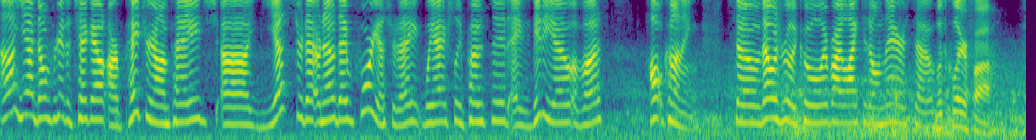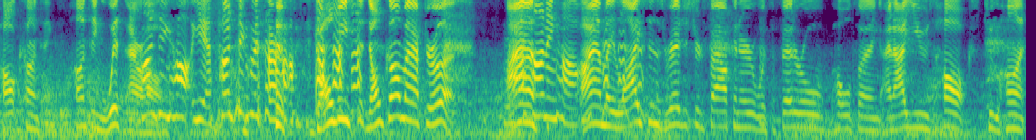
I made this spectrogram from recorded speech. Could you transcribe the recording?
Oh yeah, don't forget to check out our Patreon page. Uh, yesterday, or no, day before yesterday, we actually posted a video of us hawk hunting. So that was really cool. Everybody liked it on there. So Let's clarify. Hawk hunting, hunting with our hunting hawks. hawk, yes, hunting with our hawks. don't be, don't come after us. We're I- hunting hawks. I am a licensed registered falconer with the federal whole thing, and I use hawks to hunt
